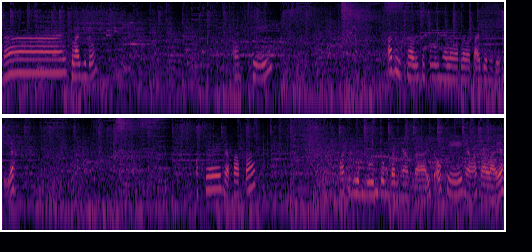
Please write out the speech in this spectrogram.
nice. Lagi dong. Oke. okay aduh kali sepuluhnya lewat-lewat aja nih guys ya. Oke nggak apa-apa. Masih belum beruntung ternyata. Itu oke okay, nggak masalah ya.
